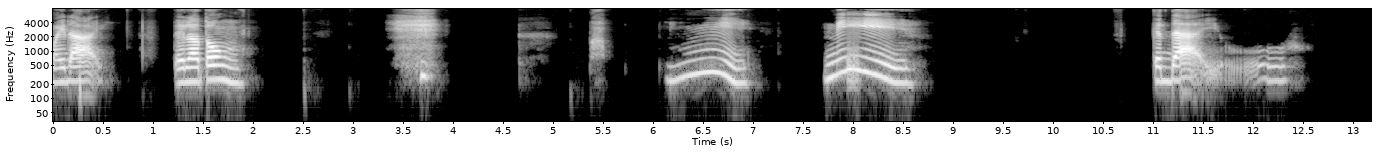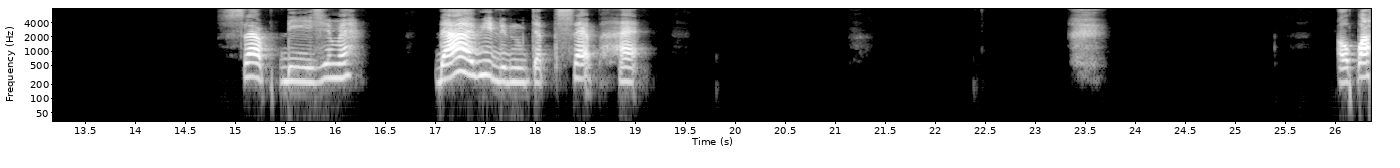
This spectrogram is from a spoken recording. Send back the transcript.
ไม่ได้ แต่เราต้อง นี่ นี่ ก็ได้อยู่แซบดีใช่ไหม ได้พี่เดี๋ยวหนูจัดแซบให้เอาปะ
